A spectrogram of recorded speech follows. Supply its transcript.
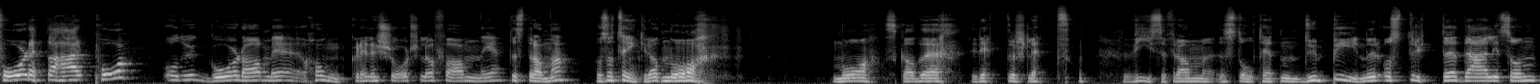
får dette her på, og du går da med håndkle eller shorts eller hva faen ned til stranda. Og så tenker du at nå nå skal det rett og slett vise fram stoltheten. Du begynner å strutte. Det er litt sånn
